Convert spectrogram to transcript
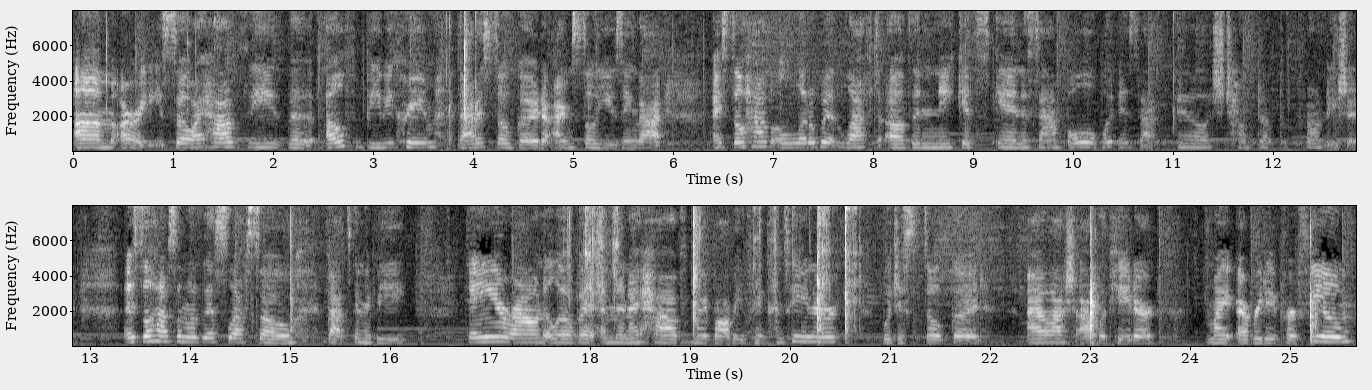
Um, alrighty, so I have the, the e.l.f. BB cream. That is still good. I'm still using that. I still have a little bit left of the Naked Skin sample. What is that? Ew, it's chunked up foundation. I still have some of this left, so that's going to be hanging around a little bit. And then I have my Bobby Pin container which is still good. Eyelash applicator, my everyday perfume,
